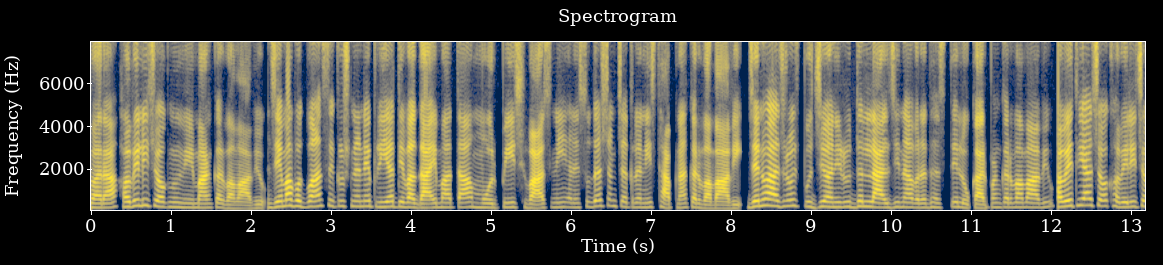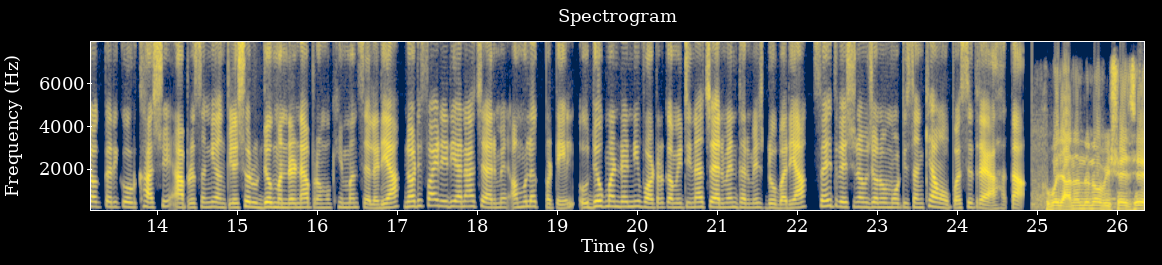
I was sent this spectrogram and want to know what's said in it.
દ્વારા હવેલી ચોકનું નિર્માણ કરવામાં આવ્યું. જેમાં ભગવાન શ્રી કૃષ્ણને પ્રિય તેવા ગાય માતા, મોરપીછ, વાસની અને સુદર્શન ચક્રની સ્થાપના કરવામાં આવી. જેનું આજરોજ પૂજ્ય અનિરુદ્ધ લાલજીના વરદ હસ્તે લોકાર્પણ કરવામાં આવ્યું. હવેથી આ ચોક હવેલી ચોક તરીકે ઓળખાશે. આ પ્રસંગે અંકલેશ્વર ઉદ્યોગ મંડળના પ્રમુખ હિંમત સેલડિયા નોટિફાઈડ એરિયાના ચેરમેન અમુલક પટેલ, ઉદ્યોગ મંડળની વોટર કમિટીના ચેરમેન ધર્મેશ ડોબરિયા સહિત વૈષ્ણવજનો મોટી સંખ્યામાં ઉપસ્થિત રહ્યા હતા. ખૂબ જ આનંદનો વિષય છે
